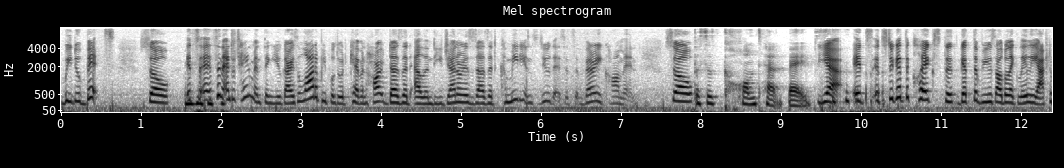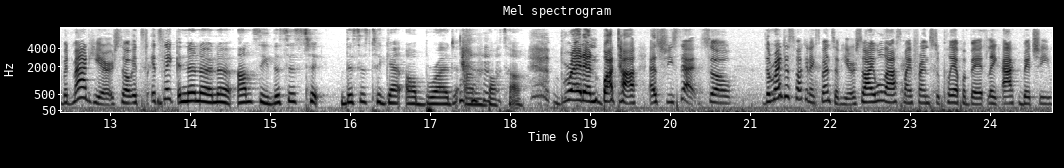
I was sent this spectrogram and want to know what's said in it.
we do bits. So it's it's an entertainment thing, you guys. A lot of people do it. Kevin Hart does it. Ellen DeGeneres does it. Comedians do this. It's very common. So This is content, babes. yeah, it's it's to get the clicks, to get the views. I'll be like, Lily, act a bit mad here. So it's it's like No, no, no, Ansi. This is to this is to get our bread and butter. bread and butter, as she said. So the rent is fucking expensive here. So I will ask my friends to play up a bit, like act bitchy,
